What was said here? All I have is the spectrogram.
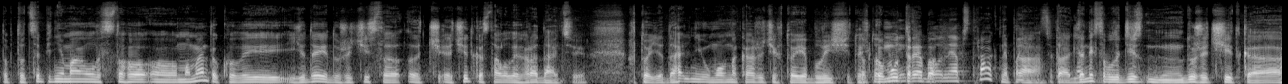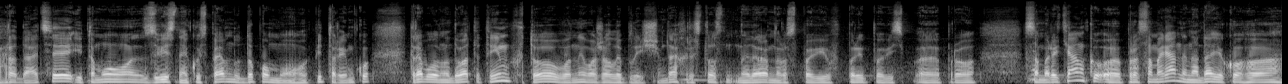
Тобто це піднімалося з того моменту, коли юдеї дуже чисто, е, ч- чітко ставили градацію. Хто є дальній, умовно кажучи, хто є ближчий. Тобто, для кому них це було не абстрактне поняття. Так, так, для них це була дуже чітка градація, і тому, звісно, якусь певну допомогу, підтримку треба було надавати тим, хто вони вважали ближчим. Да? Христос недаремно розповів приповість е, про самаритянку, е, про самарянина, да, якого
